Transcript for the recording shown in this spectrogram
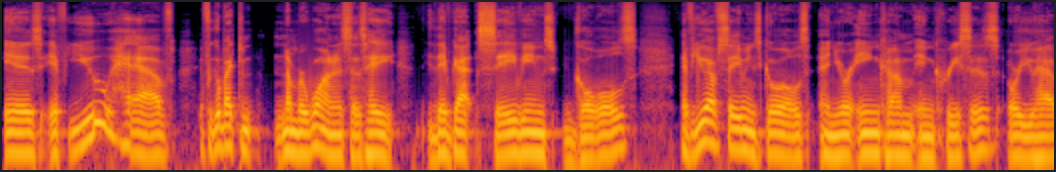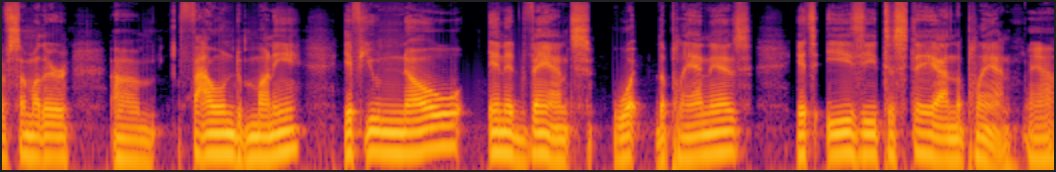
is if you have, if we go back to number one and it says, hey, they've got savings goals. If you have savings goals and your income increases, or you have some other um, found money, if you know in advance what the plan is, it's easy to stay on the plan. Yeah.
